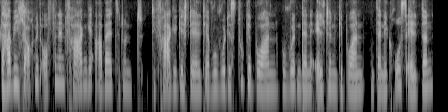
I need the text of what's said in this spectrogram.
da habe ich auch mit offenen Fragen gearbeitet und die Frage gestellt, ja, wo wurdest du geboren, wo wurden deine Eltern geboren und deine Großeltern?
